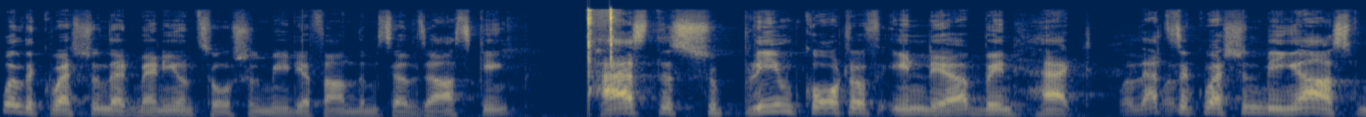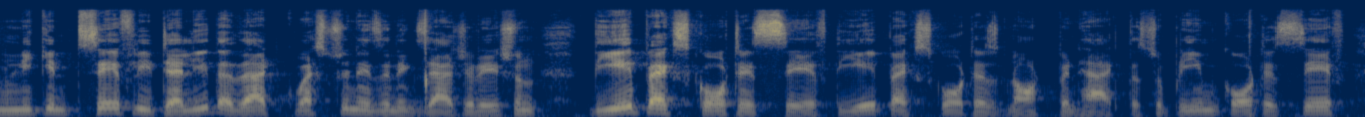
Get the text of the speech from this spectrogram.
Well, the question that many on social media found themselves asking has the Supreme Court of India been hacked? Well, that's the question being asked. We can safely tell you that that question is an exaggeration. The Apex Court is safe. The Apex Court has not been hacked. The Supreme Court is safe.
